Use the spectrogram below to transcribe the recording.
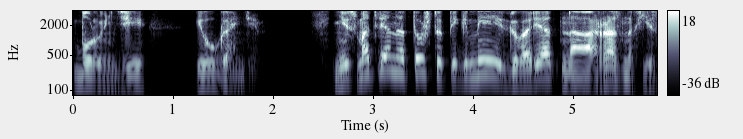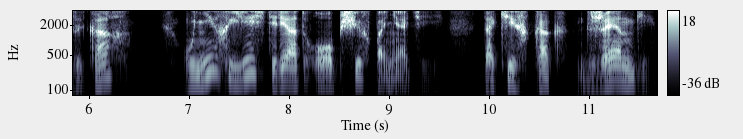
Бурунди и Уганде. Несмотря на то, что пигмеи говорят на разных языках, у них есть ряд общих понятий, таких как дженги,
